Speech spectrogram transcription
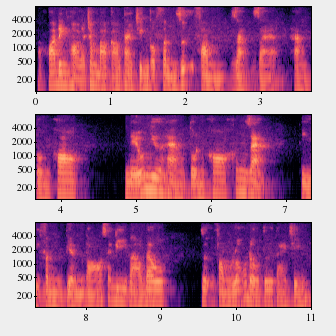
Khoa Đinh hỏi là trong báo cáo tài chính có phần dự phòng giảm giá hàng tồn kho. Nếu như hàng tồn kho không giảm thì phần tiền đó sẽ đi vào đâu? Dự phòng lỗ đầu tư tài chính.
